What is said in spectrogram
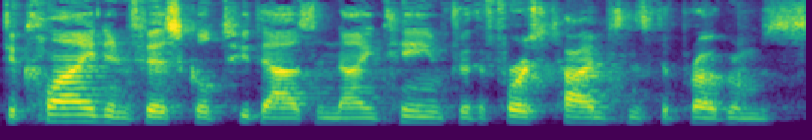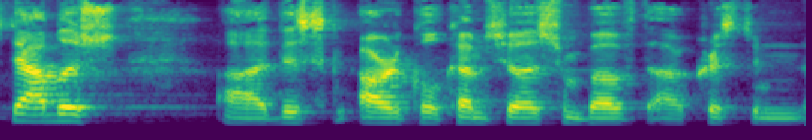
declined in fiscal 2019 for the first time since the program was established. Uh, this article comes to us from both uh, Kristen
